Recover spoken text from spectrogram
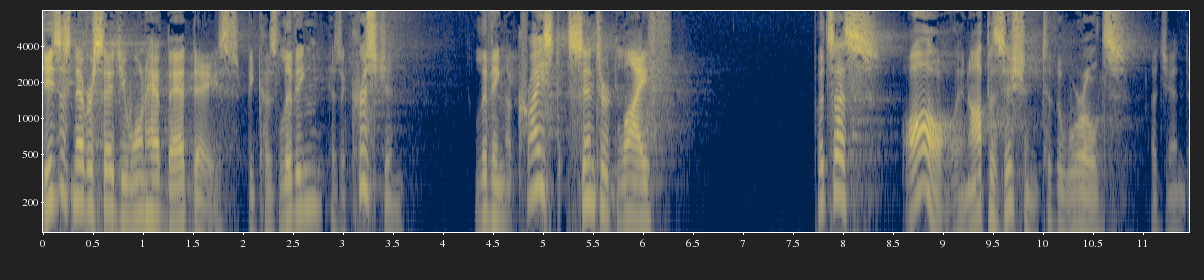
Jesus never said you won't have bad days because living as a Christian, living a Christ centered life, puts us all in opposition to the world's agenda.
